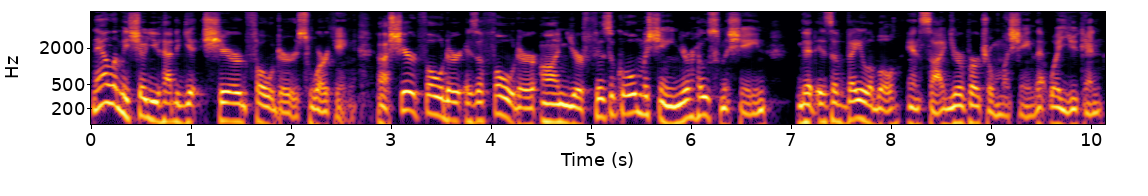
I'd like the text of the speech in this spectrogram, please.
Now let me show you how to get shared folders working. A shared folder is a folder on your physical machine, your host machine, that is available inside your virtual machine. That way you can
